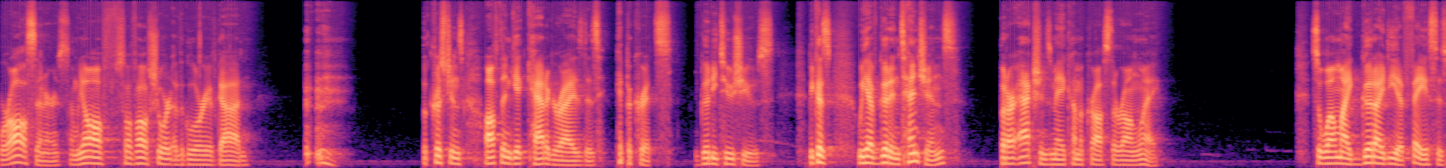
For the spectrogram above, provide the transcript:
We're all sinners, and we all fall short of the glory of God. but Christians often get categorized as hypocrites, goody two shoes, because we have good intentions, but our actions may come across the wrong way. So while my good idea face is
